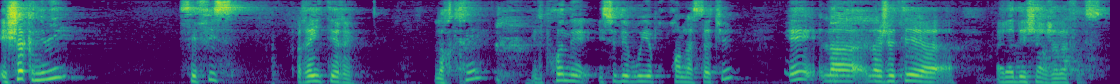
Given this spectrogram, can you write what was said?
Et chaque nuit, ses fils réitéraient leur crime. Ils prenaient, ils se débrouillaient pour prendre la statue et la, jeter à, la décharge, à la fosse.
